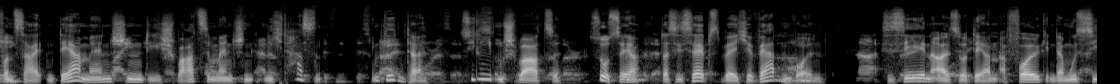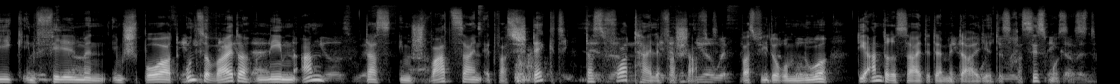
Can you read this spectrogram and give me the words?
von Seiten der Menschen, die schwarze Menschen nicht hassen. Im Gegenteil, sie lieben Schwarze so sehr, dass sie selbst welche werden wollen. Sie sehen also deren Erfolg in der Musik, in Filmen, im Sport und so weiter und nehmen an, dass im Schwarzsein etwas steckt, das Vorteile verschafft, was wiederum nur die andere Seite der Medaille des Rassismus ist.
